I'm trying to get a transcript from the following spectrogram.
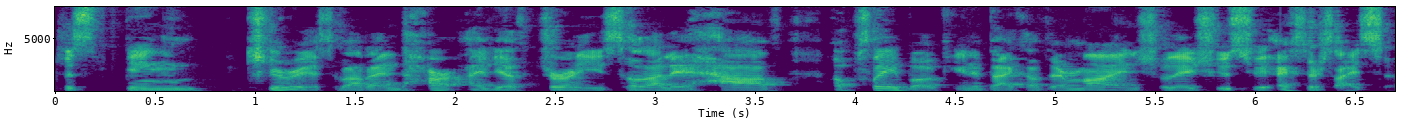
just being curious about an entire IVF journey so that they have a playbook in the back of their mind should they choose to exercise so.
